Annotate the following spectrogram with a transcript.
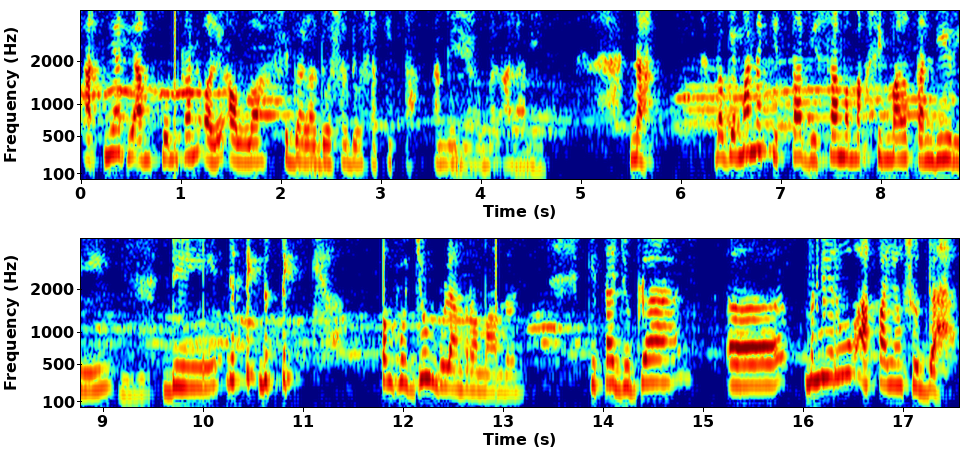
Artinya diampunkan oleh Allah segala dosa-dosa kita. Amin ya rabbal alamin. Nah, bagaimana kita bisa memaksimalkan diri di detik-detik penghujung bulan Ramadan? Kita juga eh, meniru apa yang sudah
